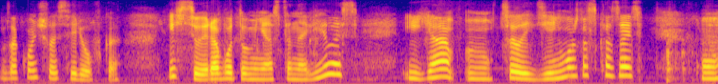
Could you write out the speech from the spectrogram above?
закончилась веревка. И все, и работа у меня остановилась. И я целый день, можно сказать, э,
